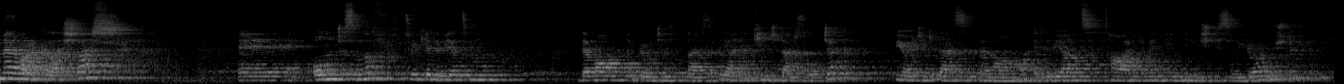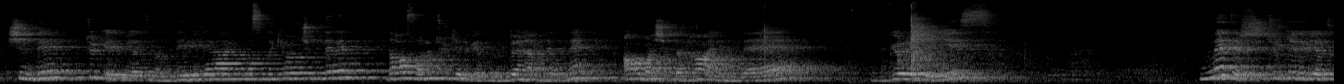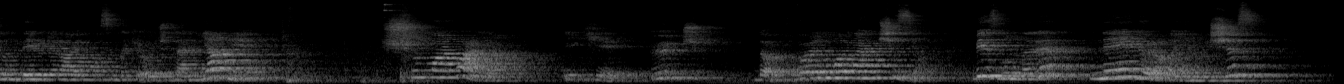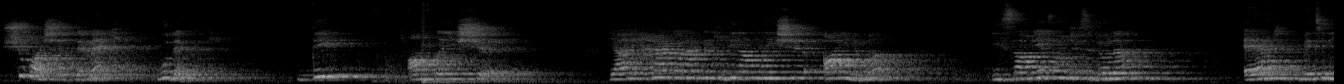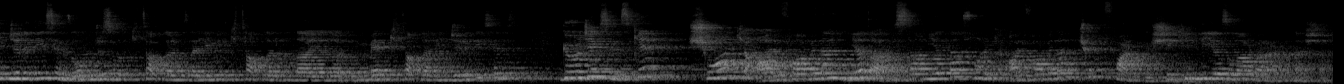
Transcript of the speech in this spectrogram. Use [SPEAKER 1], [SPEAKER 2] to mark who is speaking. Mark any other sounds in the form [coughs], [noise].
[SPEAKER 1] Merhaba arkadaşlar. Ee, 10. sınıf Türk Edebiyatı'nın devamını göreceğiz bu derste de. Yani ikinci ders olacak. Bir önceki dersin devamı edebiyat, tarih ve din ilişkisini görmüştük. Şimdi Türk Edebiyatı'nın devirlere ayrılmasındaki ölçütleri, daha sonra Türk Edebiyatı'nın dönemlerini ana başlıklar halinde göreceğiz. Nedir Türk Edebiyatı'nın devirlere ayrılmasındaki ölçütler? Yani şunlar var ya 2, 3, 4 böyle numara vermişiz ya. Biz bunları neye göre ayırmışız? Şu başlık demek, bu demek. Dil anlayışı. Yani her dönemdeki dil anlayışı aynı mı? İslamiyet öncesi dönem eğer metin incelediyseniz 10. sınıf kitaplarınızda, limit kitaplarında ya da MEP kitaplarını incelediyseniz göreceksiniz ki şu anki alfabeden ya da İslamiyet'ten sonraki alfabeden çok farklı şekilli yazılar var arkadaşlar.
